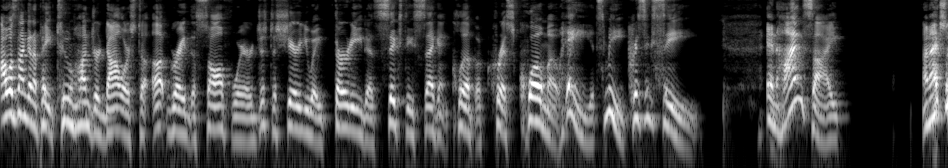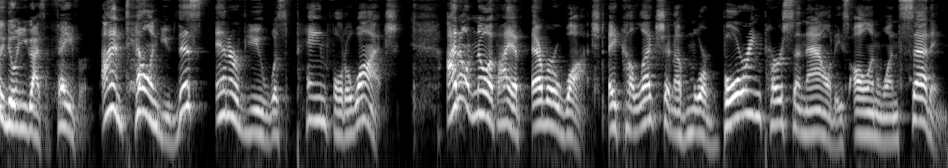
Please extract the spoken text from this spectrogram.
I was not going to pay $200 to upgrade the software just to share you a 30 to 60 second clip of Chris Cuomo. Hey, it's me, Chrissy C. In hindsight, I'm actually doing you guys a favor. I am telling you, this interview was painful to watch. I don't know if I have ever watched a collection of more boring personalities all in one setting.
